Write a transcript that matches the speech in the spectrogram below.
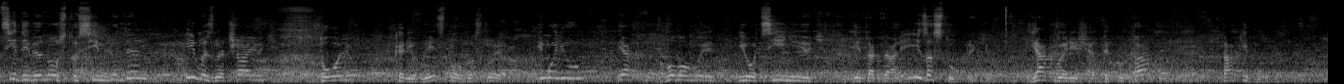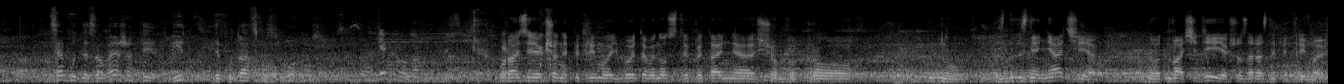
ці 97 людей і визначають долю керівництва обласної ради. І мою, як голови, і оцінюють, і так далі, і заступників. Як вирішать депутати, так і буде. Це буде залежати від депутатського корпусу. Дякую вам. У разі, якщо не підтримують, будете виносити питання, щоб про ну, зняння чи як? Ну, от ваші дії, якщо зараз не підтримують.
